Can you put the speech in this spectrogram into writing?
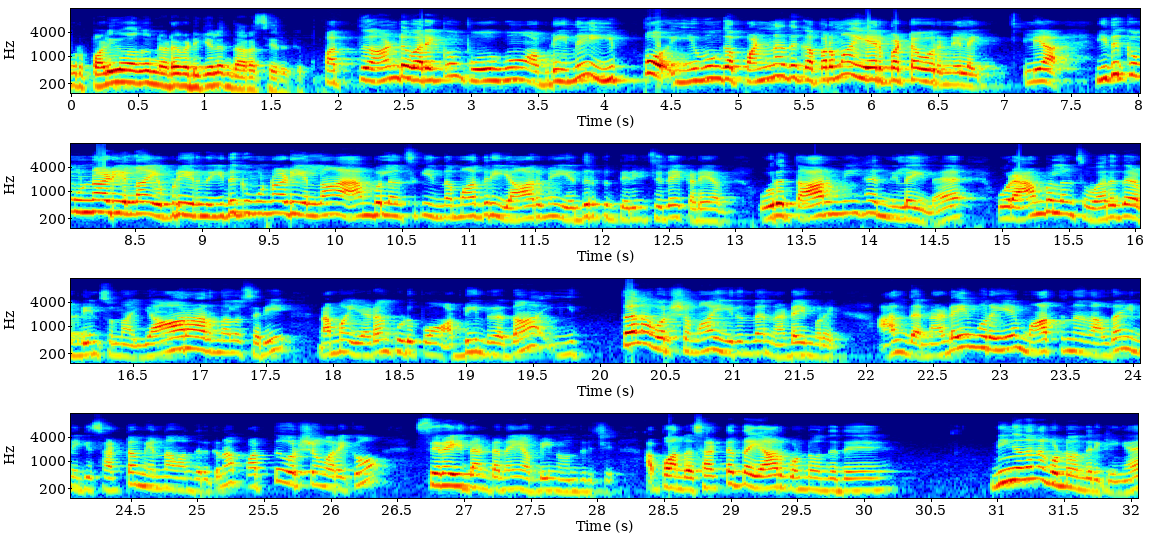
ஒரு பழிவாங்கும் நடவடிக்கையில் இந்த அரசு இருக்கு. பத்து ஆண்டு வரைக்கும் போகும் அப்படின்னு இப்போ இவங்க பண்ணதுக்கு அப்புறமா ஏற்பட்ட ஒரு நிலை. இல்லையா? இதுக்கு முன்னாடி எல்லாம் எப்படி இருந்து இதுக்கு முன்னாடி எல்லாம் ஆம்புலன்ஸுக்கு இந்த மாதிரி யாருமே எதிர்ப்பு தெரிவித்ததே கிடையாது. ஒரு தார்மீக நிலையில் ஒரு ஆம்புலன்ஸ் வருது அப்படின்னு சொன்னால் யாராக இருந்தாலும் சரி நம்ம இடம் கொடுப்போம் அப்படின்றது தான் இத்தனை வருஷமாக இருந்த நடைமுறை. அந்த நடைமுறையே மாற்றினதுனால தான் இன்றைக்கி சட்டம் என்ன வந்திருக்குன்னா பத்து வருஷம் வரைக்கும் சிறை தண்டனை அப்படின்னு வந்துருச்சு. அப்போ அந்த சட்டத்தை யார் கொண்டு வந்தது? நீங்கள் தானே கொண்டு வந்திருக்கீங்க?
